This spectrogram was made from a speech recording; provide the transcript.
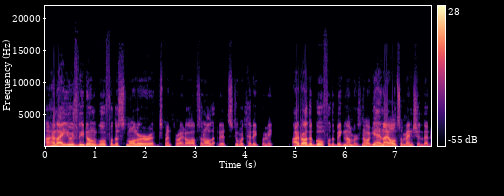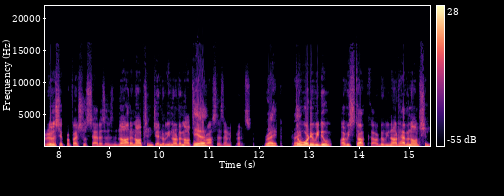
uh, and I usually don't go for the smaller expense write offs and all that. It's too much headache for me. I'd rather go for the big numbers. Now, again, I also mentioned that real estate professional status is not an option, generally not an option yeah. for us as immigrants. Right, right. So what do we do? Are we stuck or do we not have an option?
